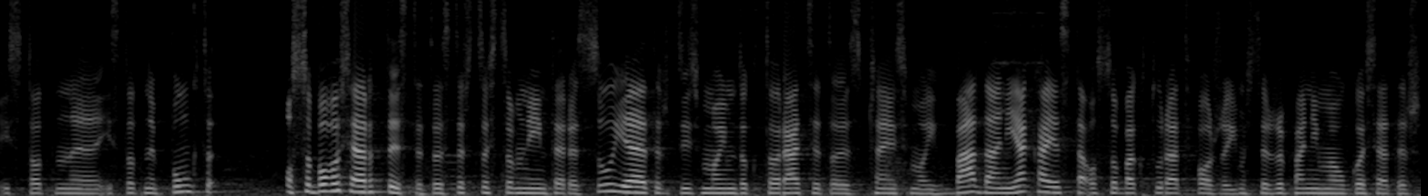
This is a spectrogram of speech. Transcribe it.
istotny, istotny punkt osobowość artysty to jest też coś, co mnie interesuje, też gdzieś w moim doktoracie to jest część moich badań. Jaka jest ta osoba, która tworzy? I myślę, że pani Małgosia też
